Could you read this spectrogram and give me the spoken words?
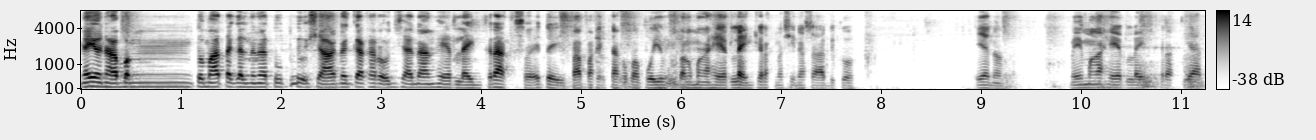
Ngayon, habang tumatagal na natutuyo siya, nagkakaroon siya ng hairline crack. So, ito, ipapakita ko pa po yung ibang mga hairline crack na sinasabi ko. Ayan o. May mga hairline crack yan.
